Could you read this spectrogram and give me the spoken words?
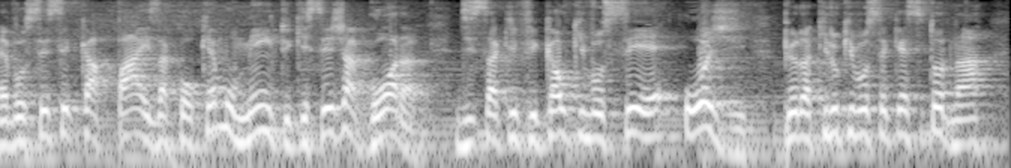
é você ser capaz a qualquer momento e que seja agora de sacrificar o que você é hoje pelo aquilo que você quer se tornar.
